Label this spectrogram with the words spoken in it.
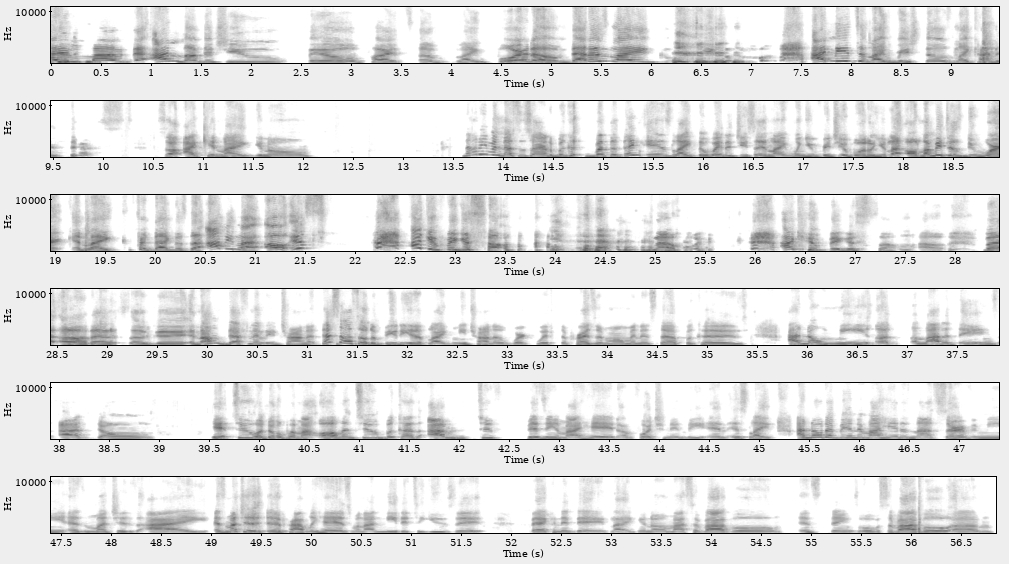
I love that. I love that you feel parts of like boredom. That is like I need to like reach those like kind of depths so I can like, you know, not even necessarily because but the thing is like the way that you say like when you reach your boredom, you're like, oh, let me just do work and like productive stuff. I'll be like, oh, it's I can figure something out. not work. I can figure something out. But uh that is so good. And I'm definitely trying to that's also the beauty of like me trying to work with the present moment and stuff because I know me a, a lot of things I don't get to or don't put my all into because I'm too busy in my head, unfortunately. And it's like I know that being in my head is not serving me as much as I as much as it probably has when I needed to use it back in the day. Like, you know, my survival instincts or survival um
